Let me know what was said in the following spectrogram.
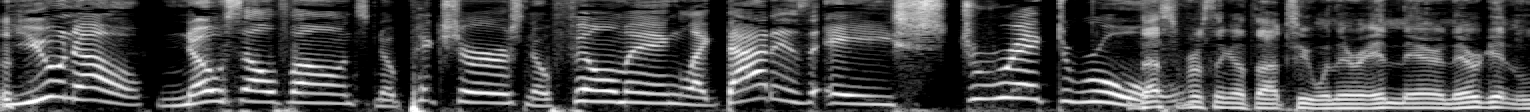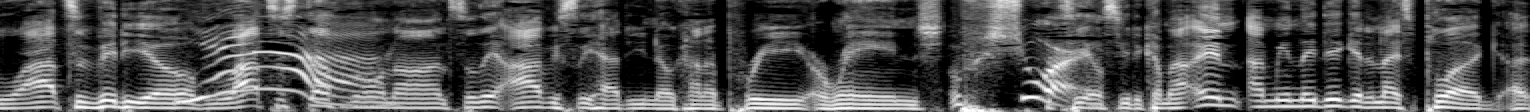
you know no cell phones, no pictures, no filming. Like that is a strict rule. That's the first thing I thought too when they were in there and they were getting lots of video, lots of stuff going on. So they obviously had to, you know, kind of pre-arrange Sure. TLC to come out. And I mean, they did get a nice plug. Uh,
